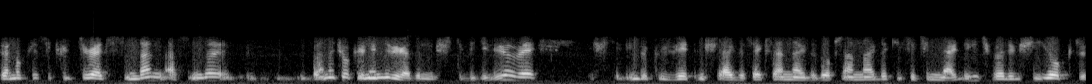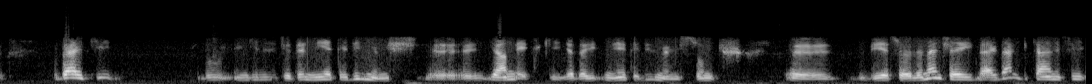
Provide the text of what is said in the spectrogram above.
demokrasi kültürü açısından aslında bana çok önemli bir adımmış gibi geliyor ve işte 1970'lerde, 80'lerde, 90'lardaki seçimlerde hiç böyle bir şey yoktu. Belki bu İngilizce'de niyet edilmemiş e, yan etki ya da niyet edilmemiş sonuç e, diye söylenen şeylerden bir tanesi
